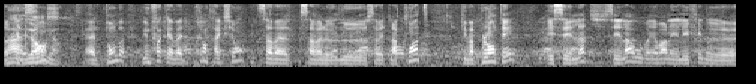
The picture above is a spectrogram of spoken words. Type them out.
dans quel sens elle tombe, une fois qu'elle va être prise en traction, ça va, ça va, le, ça va être la pointe qui va planter et c'est là, c'est là où va y avoir l'effet de,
